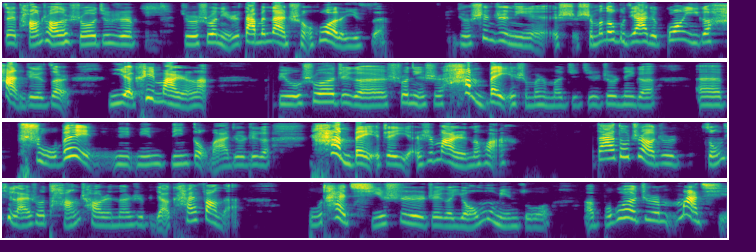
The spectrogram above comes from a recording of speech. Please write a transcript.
在唐朝的时候，就是就是说你是大笨蛋、蠢货的意思，就是甚至你什什么都不加，就光一个汉这个字儿，你也可以骂人了。比如说这个说你是汉辈什么什么，就就就是那个呃鼠辈，您您您懂吧？就是这个汉辈，这也是骂人的话。大家都知道，就是总体来说，唐朝人呢是比较开放的，不太歧视这个游牧民族。啊，不过就是骂起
